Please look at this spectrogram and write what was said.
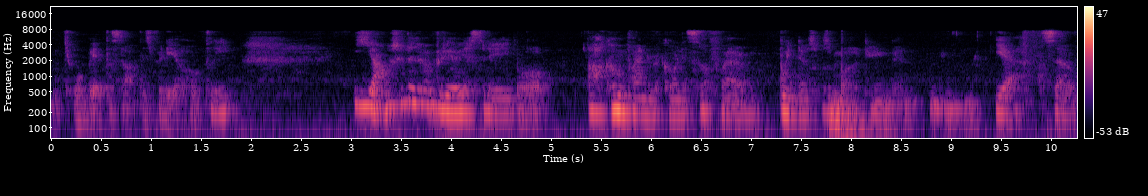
which will be at the start of this video, hopefully. Yeah, I was going to do a video yesterday, but I couldn't find the recording software, Windows wasn't working, and yeah, so.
